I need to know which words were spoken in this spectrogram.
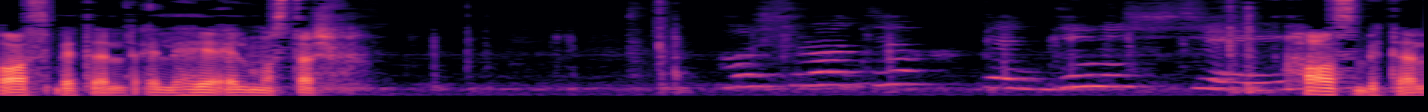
hospital اللي هي المستشفى. Hospital.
